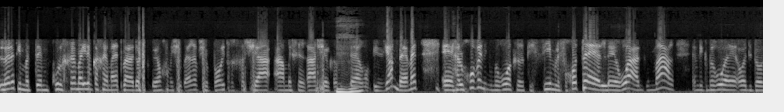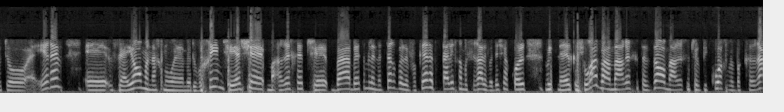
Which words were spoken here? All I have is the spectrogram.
לא יודעת אם אתם כולכם הייתם ככה עם האצבע על הדופק ביום חמישי בערב, שבו התרחשה המכירה של כרטיסי האירוויזיון. באמת, אה, הלכו ונגמרו הכרטיסים, לפחות אה, לאירוע הגמר, הם נגמרו עוד באותו ערב. והיום אנחנו מדווחים שיש מערכת שבאה בעצם לנטר ולבקר את תהליך המכירה, לוודא שהכל מתנהל כשורה, והמערכת הזו, מערכת של פיקוח ובקרה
